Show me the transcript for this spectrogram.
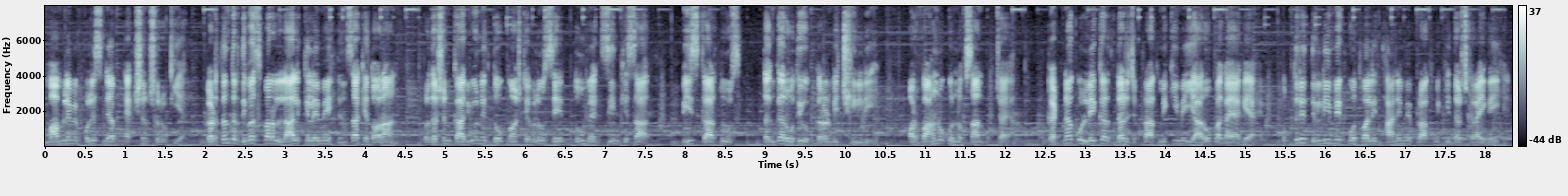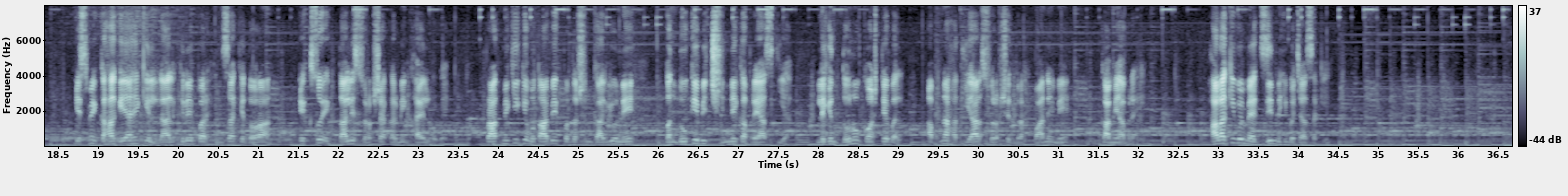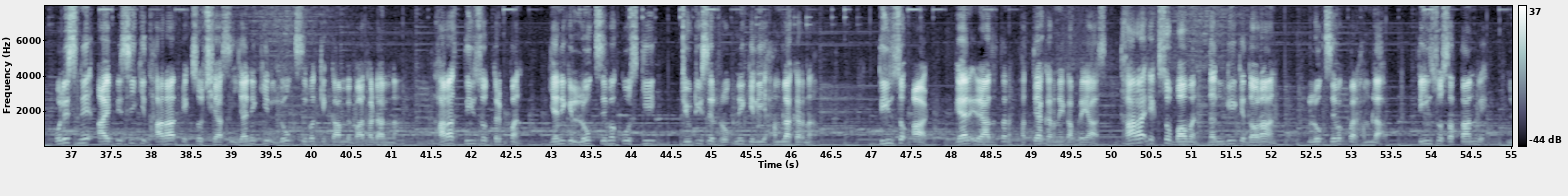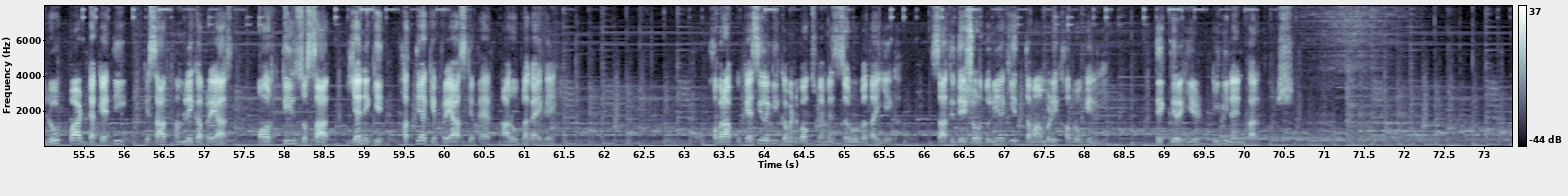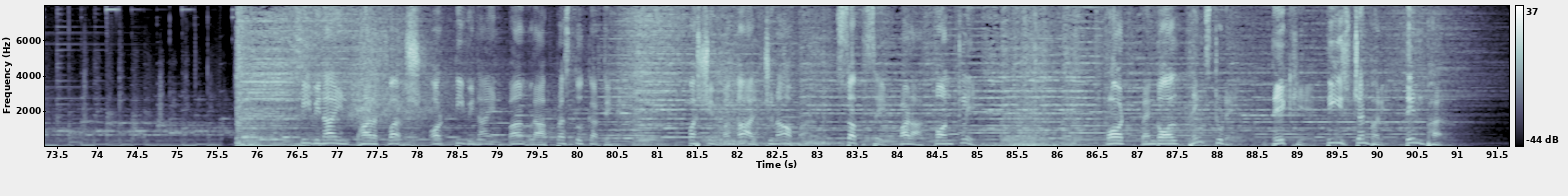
मामले में पुलिस ने अब एक्शन शुरू किया। गणतंत्र दिवस पर लाल किले में हिंसा के दौरान प्रदर्शनकारियों ने दो कांस्टेबलों से दो मैगजीन के साथ 20 कारतूस दंगारोधी उपकरण भी छीन लिए और वाहनों को नुकसान पहुँचाया। घटना को लेकर दर्ज प्राथमिकी में यह आरोप लगाया गया है। उत्तरी दिल्ली में कोतवाली थाने में प्राथमिकी दर्ज कराई गई है। इसमें कहा गया है कि लाल किले पर हिंसा के दौरान 141 सुरक्षा कर्मी घायल हो गए। प्राथमिकी के मुताबिक प्रदर्शनकारियों ने बंदूकें भी छीनने का प्रयास किया, लेकिन दोनों कांस्टेबल अपना हथियार सुरक्षित रख पाने में कामयाब रहे। हालाँकि वे मैगजीन नहीं बचा सके। पुलिस ने आईपीसी की धारा एक सौ छियासी यानी कि लोक सेवक के काम में बाधा डालना धारा तीन सौ तिरपन, यानी कि लोक सेवक को उसकी ड्यूटी से रोकने के लिए हमला करना। 308 गैर इरादतन हत्या करने का प्रयास। धारा एक दंगे के दौरान लोक सेवक पर हमला। तीन लूटपाट डकैती के साथ हमले का प्रयास। और 307 यानी कि हत्या के प्रयास के तहत आरोप लगाए गए हैं। खबर आपको कैसी लगी कमेंट बॉक्स में हमें ज़रूर बताइएगा। साथ ही देश और दुनिया की तमाम बड़ी खबरों के लिए देखते रहिए TV nine Bharatvarsh. TV nine Bharatvarsh और टीवी नाइन बांग्ला प्रस्तुत करते हैं। पश्चिम बंगाल चुनाव पर सबसे बड़ा conclave. What Bengal thinks today देखिए 30 जनवरी दिन भर।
